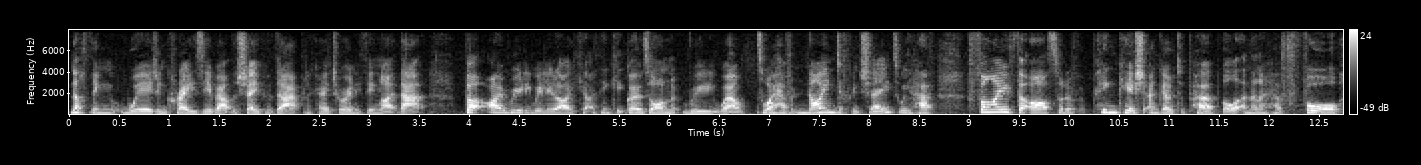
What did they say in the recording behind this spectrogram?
Nothing weird and crazy about the shape of the applicator or anything like that but I really, really like it. I think it goes on really well. So I have nine different shades. We have five that are sort of pinkish and go to purple, and then I have four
